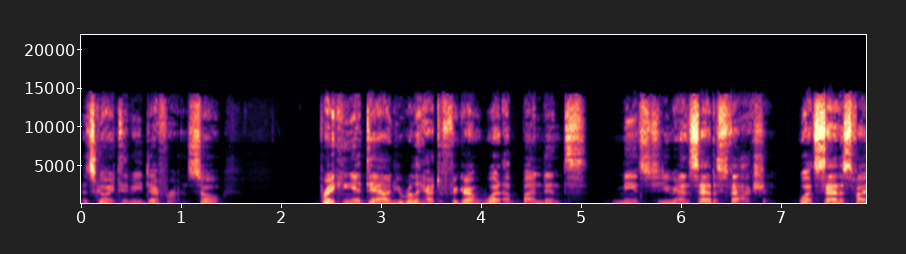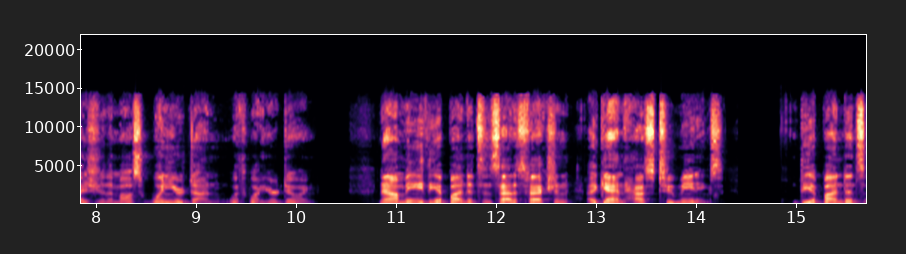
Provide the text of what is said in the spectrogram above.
is going to be different. So, breaking it down, you really have to figure out what abundance means to you and satisfaction. What satisfies you the most when you're done with what you're doing. Now, me, the abundance and satisfaction, again, has two meanings the abundance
